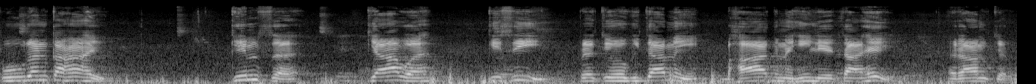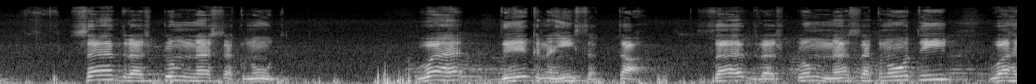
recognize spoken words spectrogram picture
पूरन कहाँ है? किम स क्या वह किसी प्रतियोगिता में भाग नहीं लेता है? रामचंद्र सह द्रष्टुम न सकनोत वह देख नहीं सकता। सह द्रष्टुम न सकनोति वह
